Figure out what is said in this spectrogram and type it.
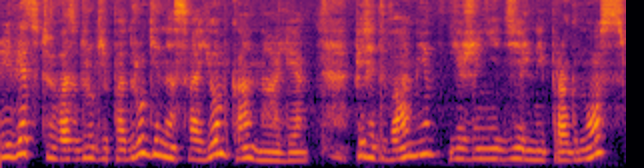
Приветствую вас, други-подруги, на своем канале. Перед вами еженедельный прогноз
